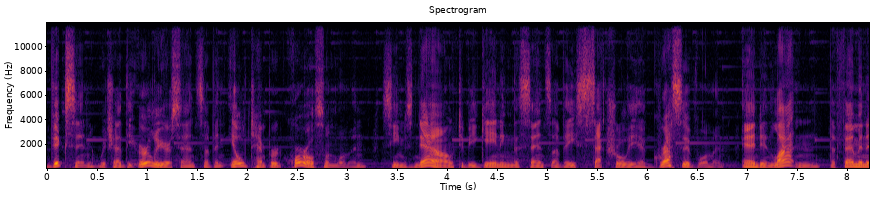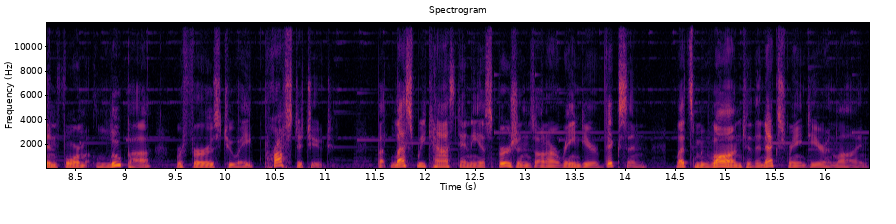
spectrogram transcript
Vixen, which had the earlier sense of an ill-tempered quarrelsome woman, seems now to be gaining the sense of a sexually aggressive woman, and in Latin the feminine form lupa refers to a prostitute. But lest we cast any aspersions on our reindeer Vixen, let's move on to the next reindeer in line,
